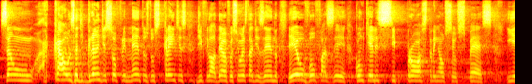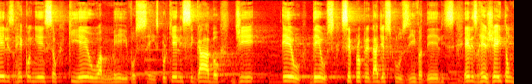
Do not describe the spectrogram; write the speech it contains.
são a causa de grandes sofrimentos dos crentes de Filadélfia. O Senhor está dizendo: Eu vou fazer com que eles se prostrem aos seus pés e eles reconheçam que eu amei vocês, porque eles se gabam de eu, Deus, ser propriedade exclusiva deles. Eles rejeitam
